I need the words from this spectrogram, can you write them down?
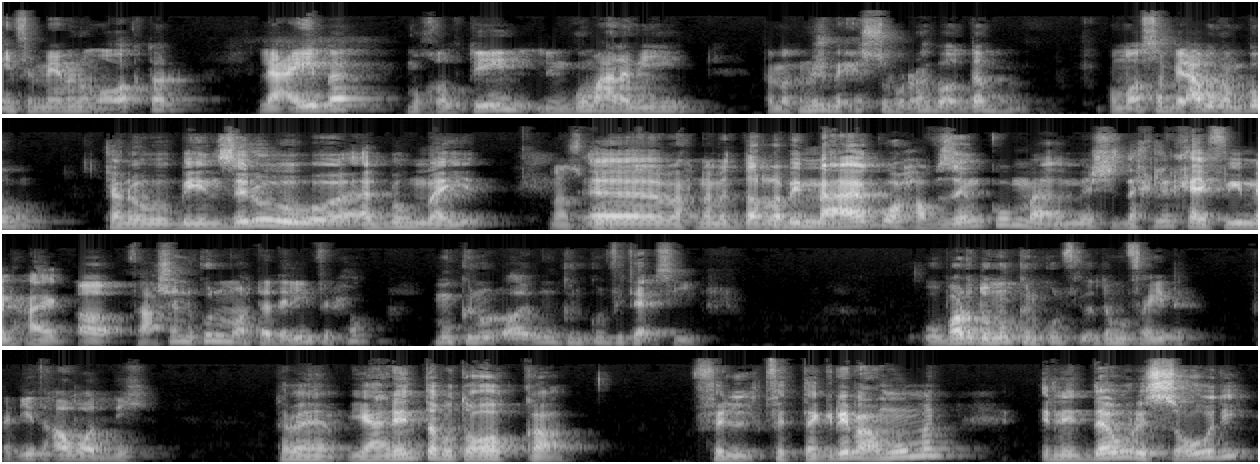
90% منهم أو أكتر لعيبة مخلطين لنجوم عالميين. فما كانوش بيحسوا بالرهبة قدامهم. هم أصلا بيلعبوا جنبهم. كانوا بينزلوا قلبهم ميت. مظبوط. آه إحنا متدربين معاكم وحافظينكم مش داخلين خايفين من حاجة. آه فعشان نكون معتدلين في الحكم ممكن نقول آه ممكن يكون في تأثير. وبرضه ممكن يكون في قدامه فايدة. فدي تعوض دي. تمام. يعني انت متوقع في في التجربة عموما إن الدوري السعودي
